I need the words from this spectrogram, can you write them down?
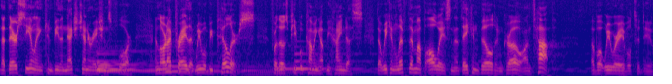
that their ceiling can be the next generation's floor. And Lord, I pray that we will be pillars for those people coming up behind us, that we can lift them up always and that they can build and grow on top of what we were able to do.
